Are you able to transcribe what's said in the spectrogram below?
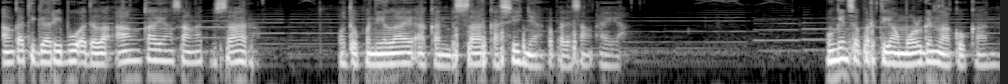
angka 3000 adalah angka yang sangat besar untuk menilai akan besar kasihnya kepada sang ayah. Mungkin seperti yang Morgan lakukan,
